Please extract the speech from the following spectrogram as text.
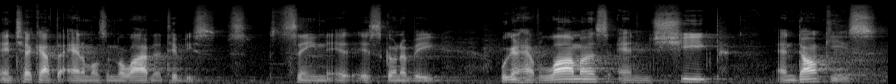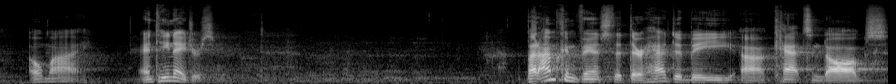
and check out the animals in the live nativity s- scene. It, it's going to be We're going to have llamas and sheep and donkeys. Oh my. And teenagers. But I'm convinced that there had to be uh, cats and dogs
